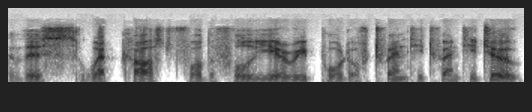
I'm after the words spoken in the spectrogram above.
this webcast for the full year report of 2022.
